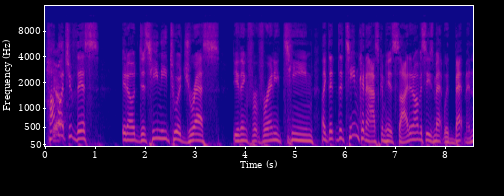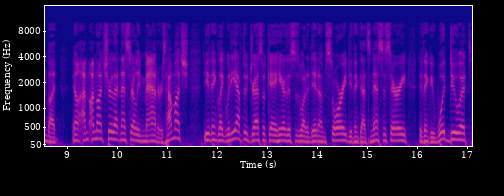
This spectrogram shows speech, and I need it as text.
how yeah. much of this, you know, does he need to address? Do you think for, for any team, like the, the team can ask him his side, and obviously he's met with Bettman, but you know, I'm, I'm not sure that necessarily matters. How much do you think, like, would he have to address, okay, here, this is what I did, I'm sorry? Do you think that's necessary? Do you think he would do it?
